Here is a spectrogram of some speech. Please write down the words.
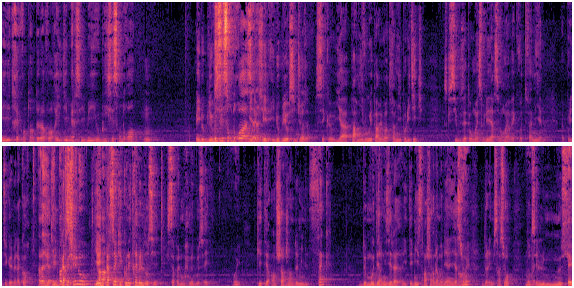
Et il est très content de l'avoir et il dit merci. Mais il oublie que c'est son droit. mais il oublie Mais aussi. c'est son droit, mais mais il oublie aussi une chose, c'est qu'il y a parmi vous et parmi votre famille politique, parce que si vous êtes au moins solidaire, c'est au moins avec votre famille euh, politique, elle est d'accord. Alors, Il y je a dis une pas que perso- chez nous. Il y a une Alors- personne qui connaît très bien le dossier, qui s'appelle Mohamed Boussaïd, Oui. qui était en charge en 2005 de moderniser, la, il était ministre en charge de la modernisation Oui. de l'administration. Donc Oui. c'est le Et monsieur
